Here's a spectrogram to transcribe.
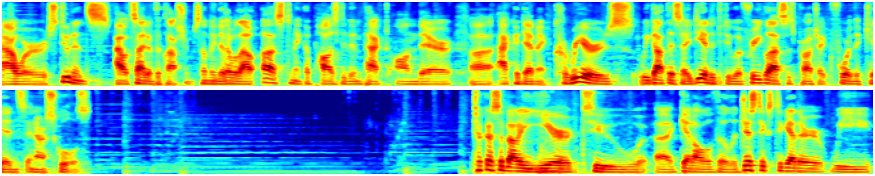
our students outside of the classroom, something that would allow us to make a positive impact on their uh, academic careers. We got this idea to do a free glasses project for the kids in our schools. Took us about a year to uh, get all of the logistics together. We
